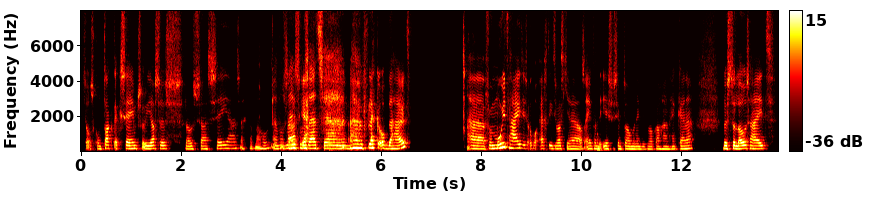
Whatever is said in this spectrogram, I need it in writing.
zoals contacteczeem, psoriasis, rosacea, zeg ik dat nou goed? Ja, volgens mij is rosacea. Ja. vlekken op de huid. Uh, vermoeidheid is ook wel echt iets wat je als een van de eerste symptomen denk ik wel kan gaan herkennen. Lusteloosheid,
